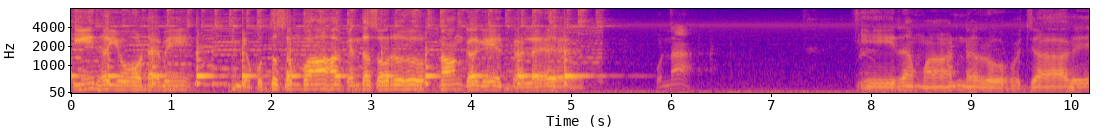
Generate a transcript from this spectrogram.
கீரையோடவே. இங்க குத்து சம்பா வெந்த சொரு நாங்க கேட்கல ஒன்னா ஈரமான ரோஜாவே.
